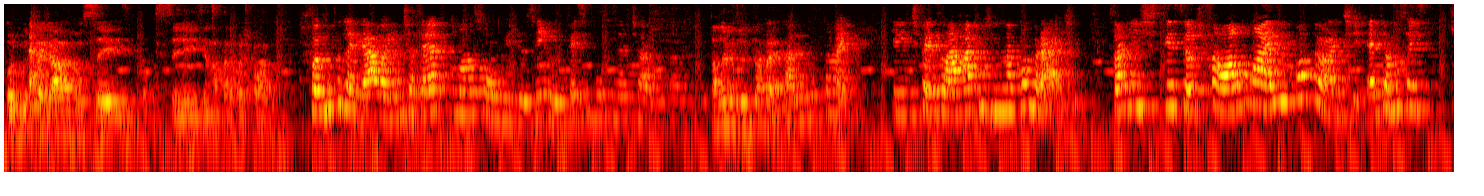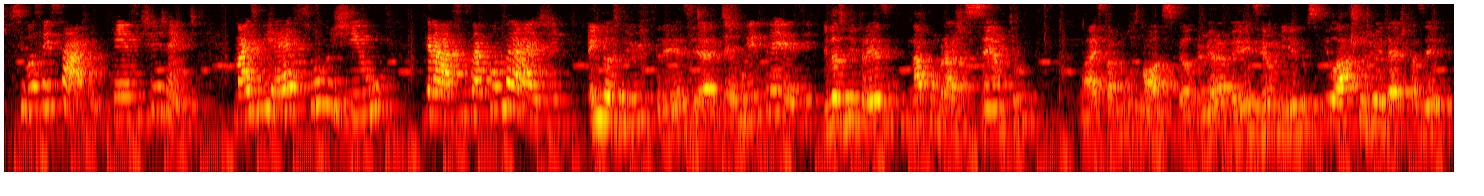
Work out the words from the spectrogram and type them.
Foi muito legal ver vocês e pra vocês. E a Natália pode falar. Foi muito legal, a gente até lançou um videozinho no Facebook, né, Thiago? Tá no Tá YouTube também. Tá no YouTube também. Que a gente fez lá rapidinho na Combrage. Só que a gente esqueceu de falar o mais importante. É que eu não sei se vocês sabem, quem assiste a gente. Mas o IE surgiu graças à Combrage. Em 2013, é, desculpa. 2013. Em 2013, na Combrage Centro, lá estávamos nós pela primeira vez reunidos e lá surgiu a ideia de fazer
